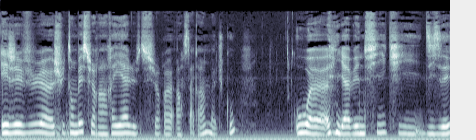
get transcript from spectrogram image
Et j'ai vu, euh, je suis tombée sur un réel sur euh, Instagram, bah, du coup, où euh, il y avait une fille qui disait,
